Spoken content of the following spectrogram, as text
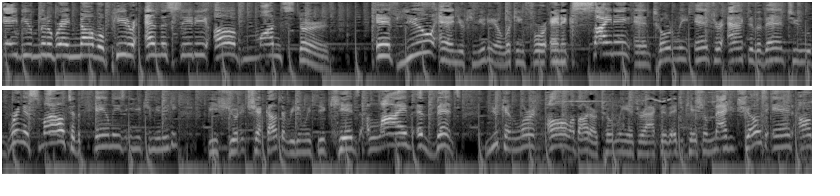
debut middle grade novel, Peter and the City of Monsters. If you and your community are looking for an exciting and totally interactive event to bring a smile to the families in your community, be sure to check out the Reading with Your Kids live event. You can learn all about our totally interactive educational magic shows and our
